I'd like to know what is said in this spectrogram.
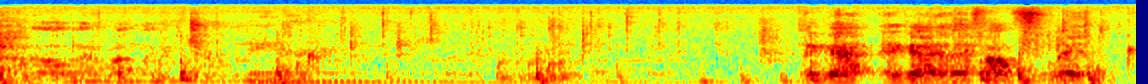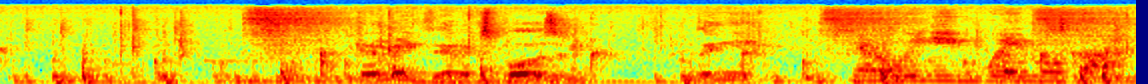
Oh, I run like a Terminator. Hey guys, hey guys, I found flint. Can I make an explosion thingy? But we need way more gunpowder.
